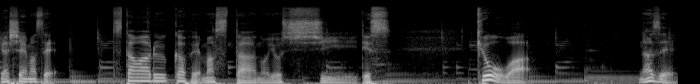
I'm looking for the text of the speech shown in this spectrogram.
いらっしゃいませ。伝わるカフェマスターのヨッシーです。今日はなぜ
